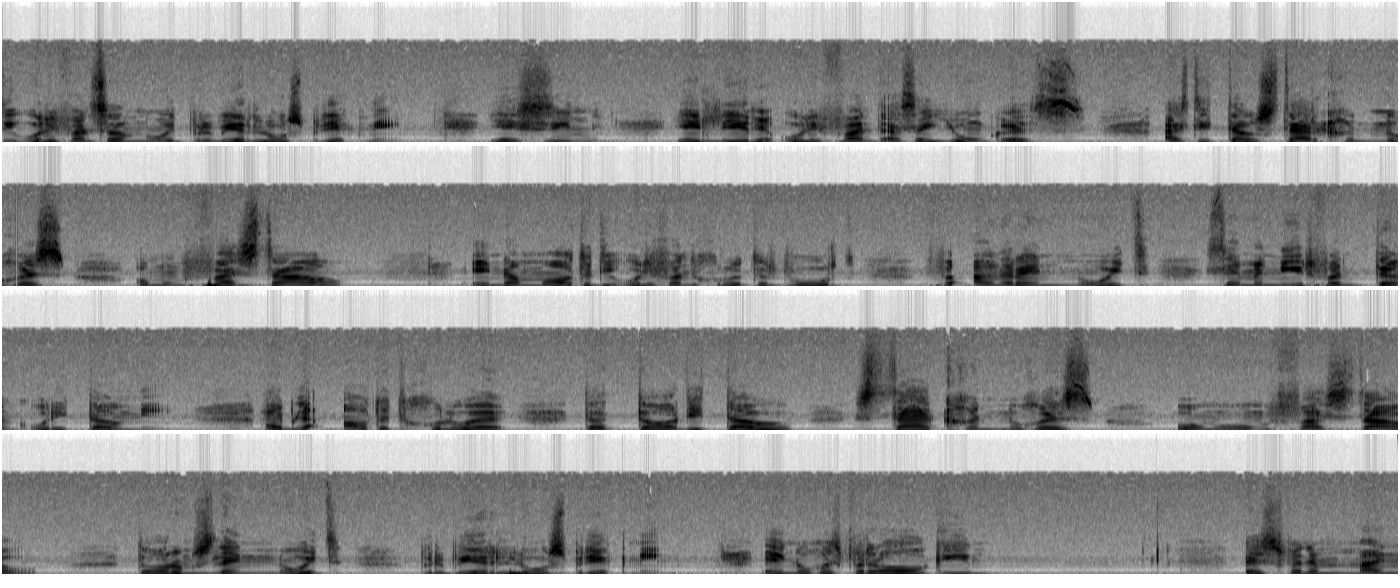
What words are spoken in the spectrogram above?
Die olifant sal nooit probeer losbreek nie. Jy sien, jy leer die olifant as hy jonk is. As die touw sterk genoeg is om hom vast te hou, en na mate die olifant groter word, verander hy nooit sy manier van dink oor die touw nie. Hy bly altyd glo dat daar die touw sterk genoeg is om hom vast te hou. Daarom sal hy nooit probeer losbreek nie. En nog eens verhaalkie, is van een man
